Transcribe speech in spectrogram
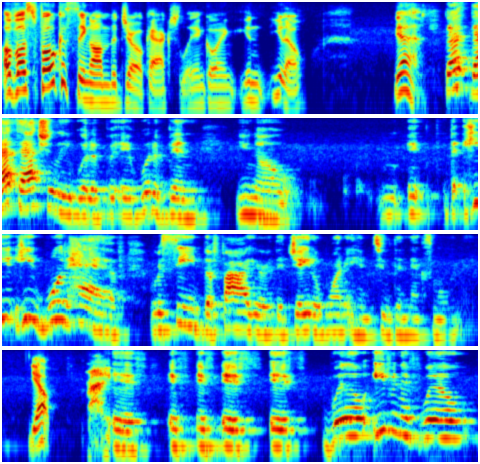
of us focusing on the joke actually and going in, you know. Yeah. That that's actually would have it would have been, you know, it, he he would have received the fire that Jada wanted him to the next morning. Yep. Right. If if if if if Will even if Will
